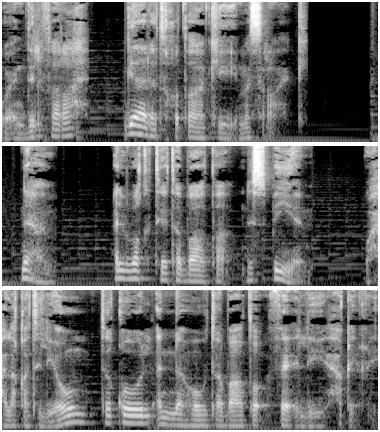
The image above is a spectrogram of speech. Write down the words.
وعند الفرح قالت خطاك مسرعك نعم الوقت يتباطأ نسبيا وحلقة اليوم تقول أنه تباطؤ فعلي حقيقي.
